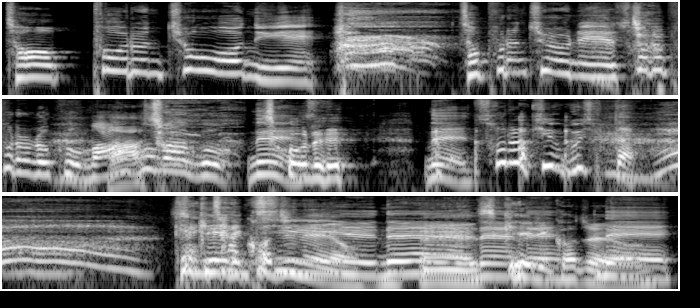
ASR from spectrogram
저 푸른 초원 위에, 저 푸른 초원 위에 소를 풀어놓고 마구마구. 아, 네. 소를. 네, 소를 키우고 싶다. 스케일이 커지네요. 네, 네, 네 스케일이 네, 커져요. 네.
